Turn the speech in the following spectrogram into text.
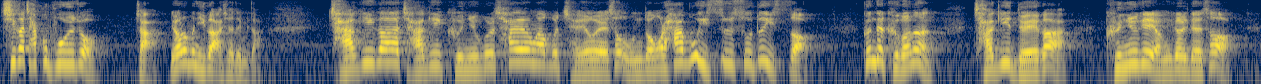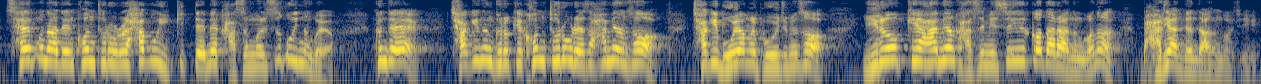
지가 자꾸 보여줘. 자 여러분 이거 아셔야 됩니다. 자기가 자기 근육을 사용하고 제어해서 운동을 하고 있을 수도 있어. 근데 그거는 자기 뇌가 근육에 연결돼서 세분화된 컨트롤을 하고 있기 때문에 가슴을 쓰고 있는 거예요. 근데 자기는 그렇게 컨트롤해서 하면서 자기 모양을 보여주면서 이렇게 하면 가슴이 쓰일 거다라는 거는 말이 안 된다는 거지.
